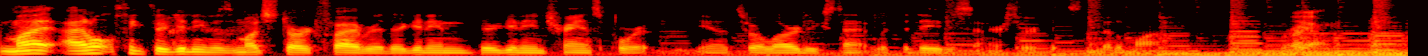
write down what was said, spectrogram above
my. I don't think they're getting as much dark fiber. They're getting they're getting transport, you know, to a large extent with the data center circuits in the middle mile. Yeah.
